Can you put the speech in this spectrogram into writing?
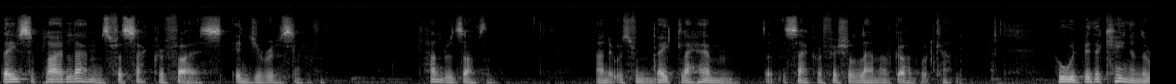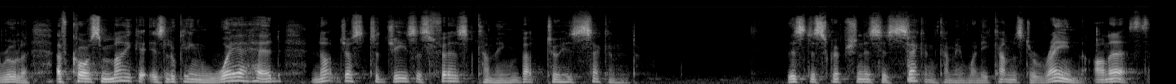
They supplied lambs for sacrifice in Jerusalem. Hundreds of them. And it was from Bethlehem that the sacrificial lamb of God would come who would be the king and the ruler. Of course, Micah is looking way ahead, not just to Jesus' first coming, but to his second. This description is his second coming when he comes to reign on earth,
